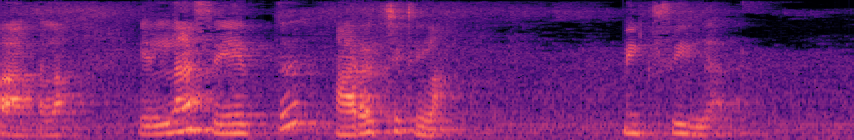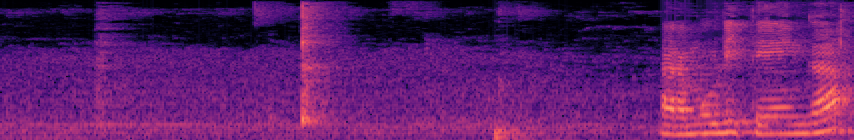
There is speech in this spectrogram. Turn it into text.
பார்க்கலாம். எல்லாம் சேர்த்து அரைச்சிக்கலாம். மிக்சியில். அரைமூடி தேங்காய்.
